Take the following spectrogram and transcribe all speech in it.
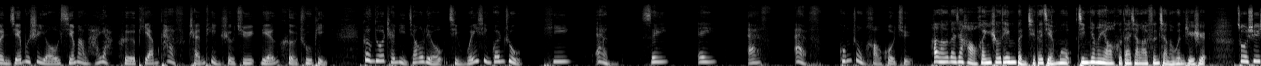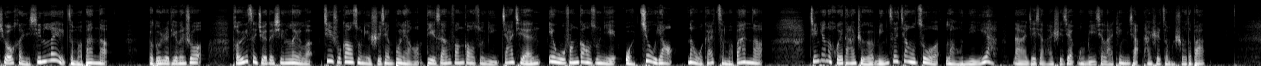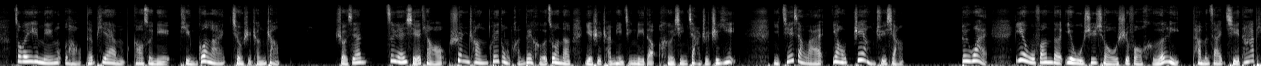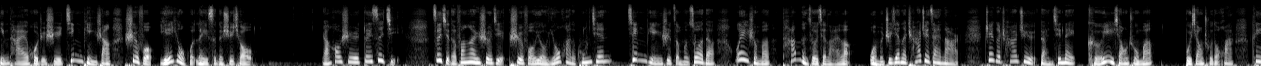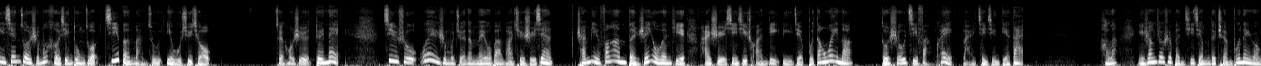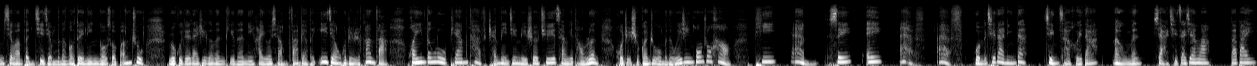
本节目是由喜马拉雅和 PMCAF 产品社区联合出品，更多产品交流，请微信关注 PMCAF F 公众号获取。Hello，大家好，欢迎收听本期的节目。今天呢，要和大家来分享的问题是：做需求很心累，怎么办呢？有读者提问说，头一次觉得心累了，技术告诉你实现不了，第三方告诉你加钱，业务方告诉你我就要，那我该怎么办呢？今天的回答者名字叫做老倪呀。那接下来时间，我们一起来听一下他是怎么说的吧。作为一名老的 PM，告诉你挺过来就是成长。首先，资源协调、顺畅推动团队合作呢，也是产品经理的核心价值之一。你接下来要这样去想：对外业务方的业务需求是否合理？他们在其他平台或者是竞品上是否也有过类似的需求？然后是对自己，自己的方案设计是否有优化的空间？竞品是怎么做的？为什么他们做起来了？我们之间的差距在哪儿？这个差距短期内可以消除吗？不消除的话，可以先做什么核心动作，基本满足业务需求？最后是对内，技术为什么觉得没有办法去实现？产品方案本身有问题，还是信息传递理解不到位呢？多收集反馈来进行迭代。好了，以上就是本期节目的全部内容。希望本期节目能够对您有所帮助。如果对待这个问题呢，您还有想发表的意见或者是看法，欢迎登录 PMCAF 产品经理社区参与讨论，或者是关注我们的微信公众号 PMCAFF。我们期待您的精彩回答。那我们下期再见啦，拜拜。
